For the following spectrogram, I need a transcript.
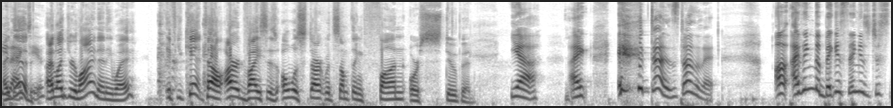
I liked did. you. I liked your line anyway. If you can't tell, our advice is always start with something fun or stupid. Yeah, I. It does, doesn't it? Uh, I think the biggest thing is just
